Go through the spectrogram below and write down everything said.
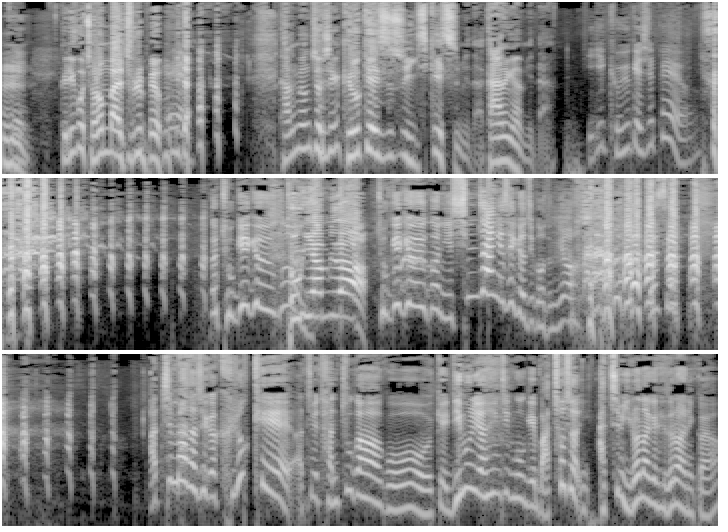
음. 네. 그리고 저런 말투를 배웁니다. 강명철 씨가 그렇게 했을 수 있겠습니다. 가능합니다. 이게 교육의 실패예요. 그러니까 조개 교육은 동의합니다. 조개 교육은 이 심장에 새겨지거든요. 아침마다 제가 그렇게 아침에 단투가 하고 이렇게 님을 위한 행진곡에 맞춰서 아침에 일어나게 되더라니까요.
